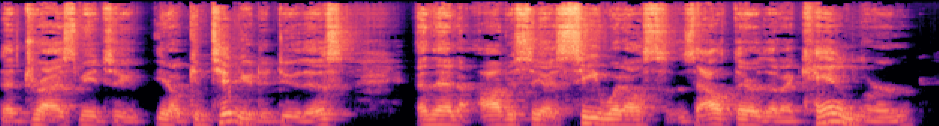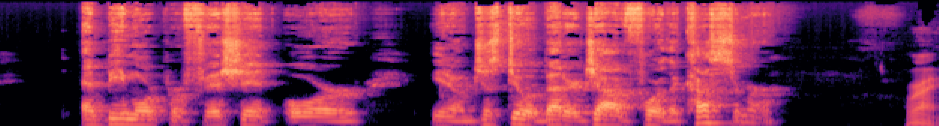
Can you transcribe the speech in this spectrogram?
that drives me to, you know, continue to do this. And then obviously I see what else is out there that I can learn and be more proficient or, you know, just do a better job for the customer. Right.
